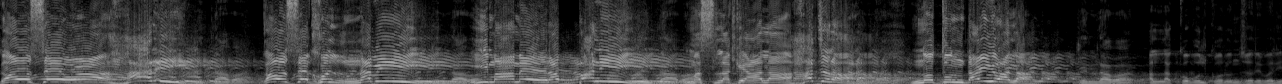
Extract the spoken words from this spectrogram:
গাউসে হারি জিন্দাবাদ। গাউসে খুল নবী। ইমামে রব্বানি। মাসলাকে আলা হাজরা। নতুন জিন্দাবাদ। আল্লাহ কবুল করুন জোরে বলি।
